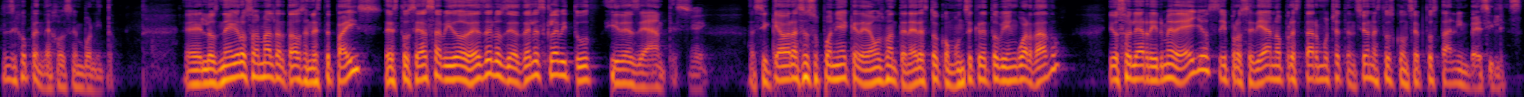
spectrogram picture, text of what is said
les dijo pendejos en bonito. Eh, los negros son maltratados en este país. Esto se ha sabido desde los días de la esclavitud y desde antes. Así que ahora se suponía que debemos mantener esto como un secreto bien guardado. Yo solía reírme de ellos y procedía a no prestar mucha atención a estos conceptos tan imbéciles.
